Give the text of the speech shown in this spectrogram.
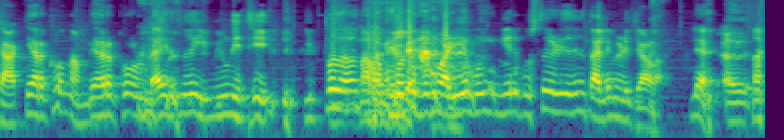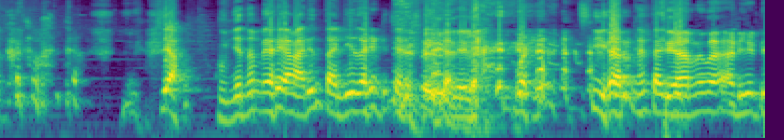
ചാക്യാർക്കോ നമ്പ്യാർക്കോ ഉണ്ടായിരുന്ന ഇമ്മ്യൂണിറ്റി ഇപ്പൊ വഴിയെ പോയി ഇങ്ങനെ പുസ്തകം എഴുതിയതിന് തല്ലി മേടിച്ച ആളാ. അല്ലേ അത് കുഞ്ഞൻ ആരും തല്ലിയതായിട്ട് ചരിത്രമില്ല പക്ഷേ തല്ലി സിയാറിന് അടികിട്ടി.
